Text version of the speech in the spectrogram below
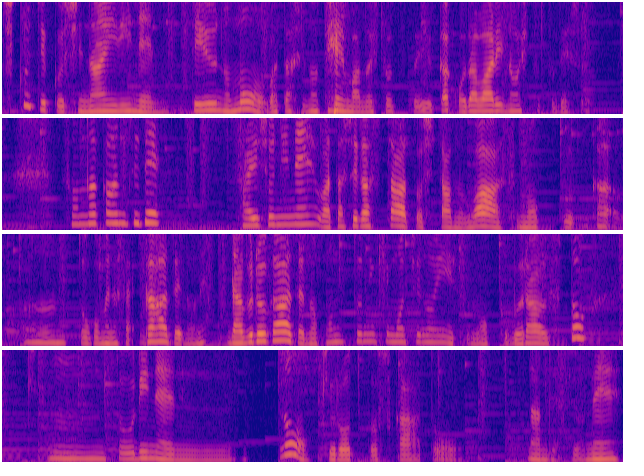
チクチクしない理念っていうのも私のテーマの一つというかこだわりの一つです。そんな感じで最初にね私がスタートしたのはスモックがうんとごめんなさいガーゼのねダブルガーゼの本当に気持ちのいいスモックブラウスとうんとリネンのキュロットスカートなんですよね。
